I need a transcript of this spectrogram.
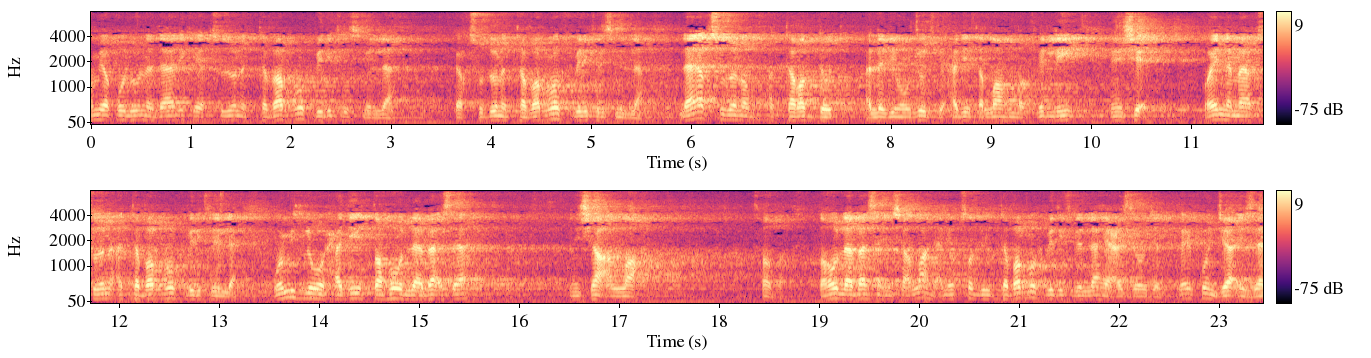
هم يقولون ذلك يقصدون التبرك بذكر اسم الله. يقصدون التبرك بذكر اسم الله. لا يقصدون التردد الذي موجود في حديث اللهم اغفر لي إن شئت وإنما يقصدون التبرك بذكر الله. ومثله حديث طهور لا بأس إن شاء الله. تفضل. طهور لا بأس إن شاء الله يعني يقصد به التبرك بذكر الله عز وجل فيكون جائزا.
